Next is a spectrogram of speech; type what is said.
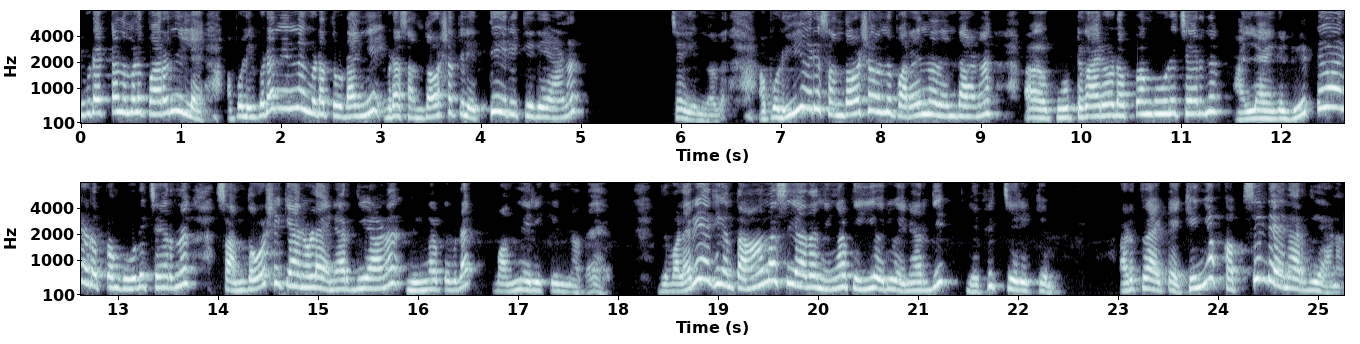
ഇവിടെയൊക്കെ നമ്മൾ പറഞ്ഞില്ലേ? അപ്പോൾ ഇവിടെ നിന്ന് ഇവിടെ തുടങ്ങി ഇവിടെ സന്തോഷത്തിൽ എത്തിയിരിക്കുകയാണ് ചെയ്യുന്നത്. അപ്പോൾ ഈ ഒരു സന്തോഷം എന്ന് പറയുന്നത് എന്താണ്? കൂട്ടുകാരോടൊപ്പം കൂടി ചേർന്ന് അല്ലെങ്കിൽ വീട്ടുകാരോടൊപ്പം കൂടി ചേർന്ന് സന്തോഷിക്കാനുള്ള എനർജിയാണ് നിങ്ങൾക്കിവിടെ വന്നിരിക്കുന്നത്. ഇത് വളരെയധികം താമസിയാതെ നിങ്ങൾക്ക് ഈ ഒരു എനർജി ലഭിച്ചിരിക്കും. അടുത്തതായിട്ട് കിങ് ഓഫ് കപ്സിന്റെ എനർജിയാണ്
